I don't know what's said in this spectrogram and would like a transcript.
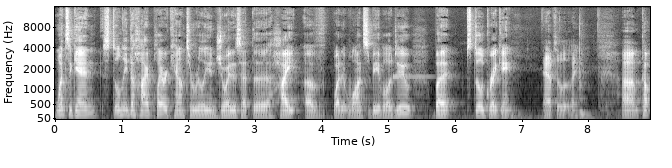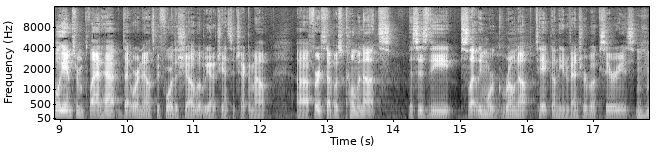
Once again, still need a high player count to really enjoy this at the height of what it wants to be able to do, but still a great game. Absolutely. A um, couple of games from Plaid Hat that were announced before the show, but we got a chance to check them out. Uh, first up was Comanauts. This is the slightly more grown up take on the adventure book series. Mm-hmm.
